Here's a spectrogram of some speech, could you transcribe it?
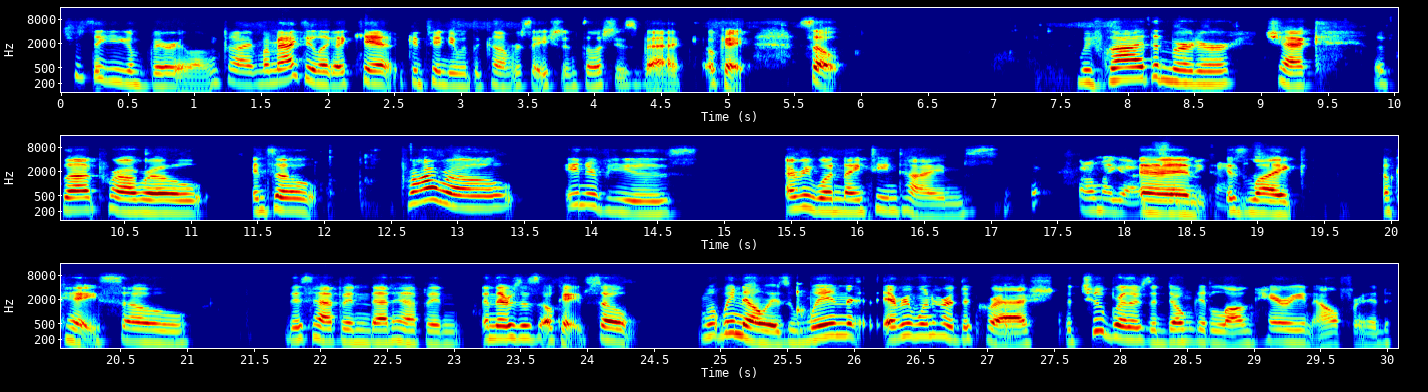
she's taking a very long time. I'm acting like I can't continue with the conversation until she's back. Okay, so we've got the murder check. We've got Poirot, and so Poirot interviews everyone 19 times. Oh my god. And so is like, okay, so this happened, that happened. And there's this okay, so what we know is when everyone heard the crash, the two brothers that don't get along, Harry and Alfred,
